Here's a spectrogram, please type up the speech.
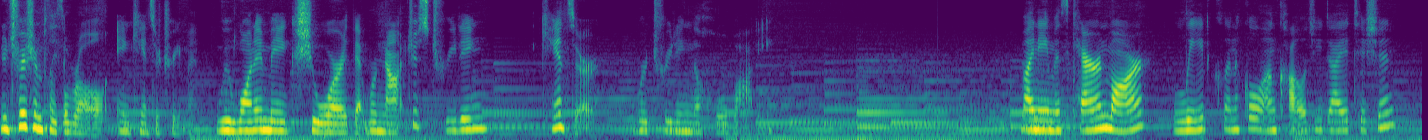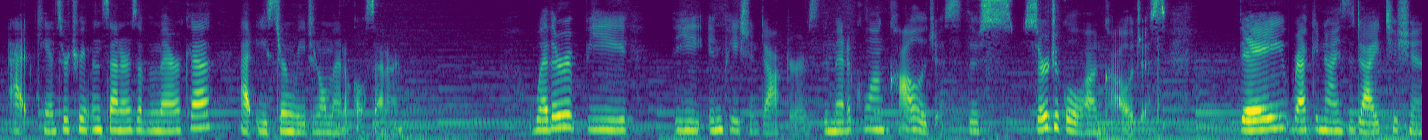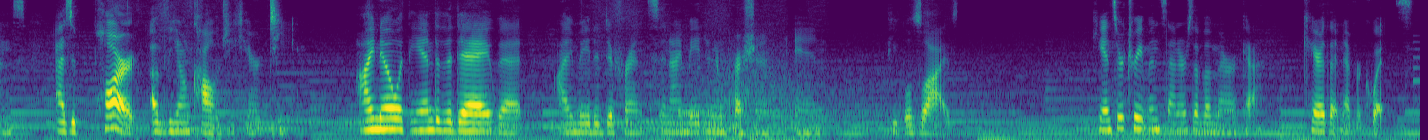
Nutrition plays a role in cancer treatment. We want to make sure that we're not just treating cancer, we're treating the whole body. My name is Karen Marr, lead clinical oncology dietitian at Cancer Treatment Centers of America at Eastern Regional Medical Center. Whether it be the inpatient doctors, the medical oncologists, the surgical oncologists, they recognize the dietitians as a part of the oncology care team. I know at the end of the day that I made a difference and I made an impression in people's lives. Cancer Treatment Centers of America, care that never quits.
